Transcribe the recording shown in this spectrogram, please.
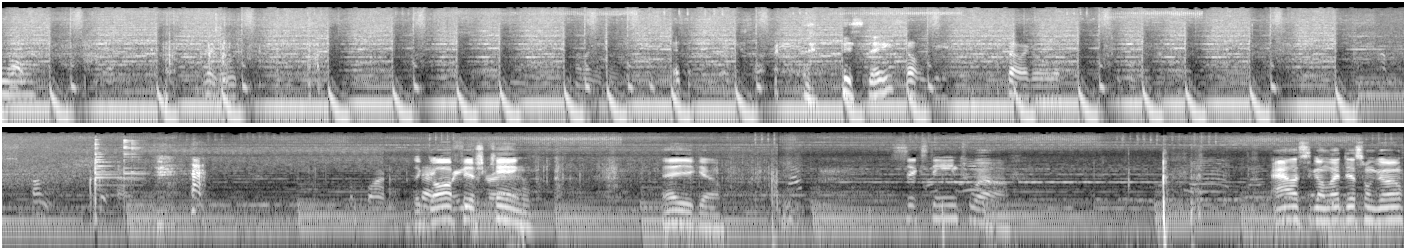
No. They stay. Oh, yeah. Sound like a little. The That Garfish King. There you go. 16 12. Alex is gonna let this one go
